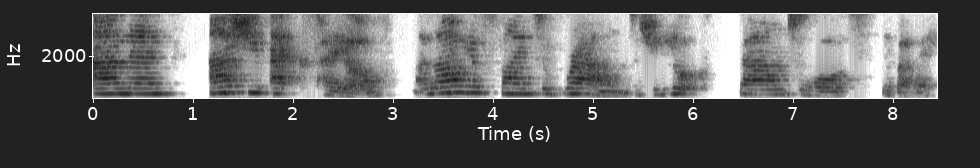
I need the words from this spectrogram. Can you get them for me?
And then as you exhale, allow your spine to round as you look down towards your belly.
